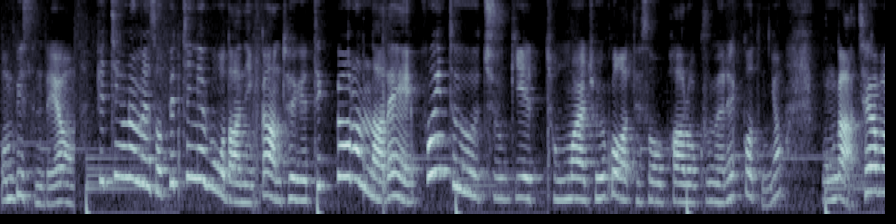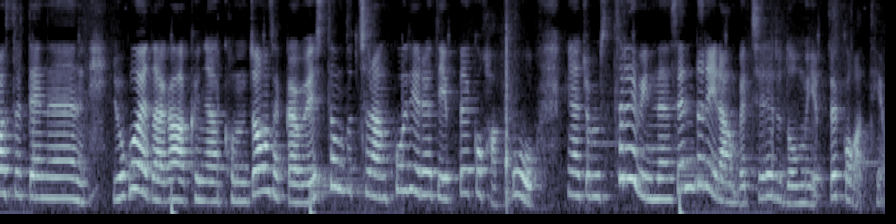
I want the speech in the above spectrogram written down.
원피스인데요. 피팅룸에서 피팅해보고 나니까 되게 특별한 날에 포인트 주기에 정말 좋을 것 같아서 바로 구매를 했거든요. 뭔가 제가 봤을 때는 요거에다가 그냥 검정 색깔 웨스턴 부츠랑 코디를 해도 예쁠 것 같고 그냥 좀 스트랩 있는 샌들이랑 매치를 해도 너무 예쁠 것 같아요.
